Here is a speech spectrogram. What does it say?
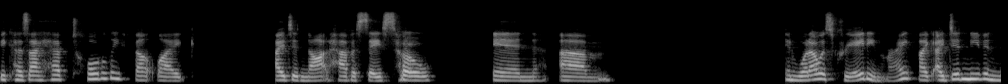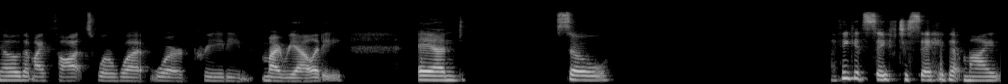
because i have totally felt like i did not have a say so in um in what I was creating, right? Like I didn't even know that my thoughts were what were creating my reality. And so I think it's safe to say that my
